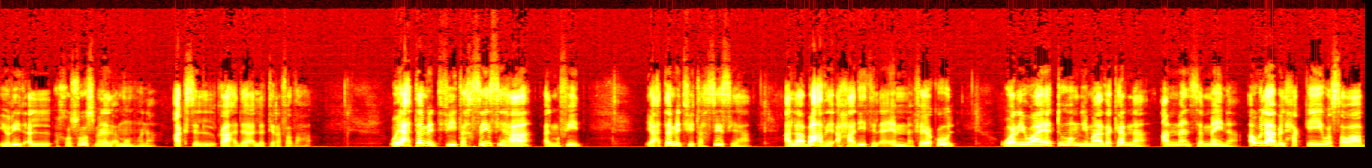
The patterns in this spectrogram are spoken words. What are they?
يريد الخصوص من العموم هنا عكس القاعدة التي رفضها. ويعتمد في تخصيصها المفيد يعتمد في تخصيصها على بعض أحاديث الأئمة فيقول وروايتهم لما ذكرنا عمن سمينا أولى بالحق والصواب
